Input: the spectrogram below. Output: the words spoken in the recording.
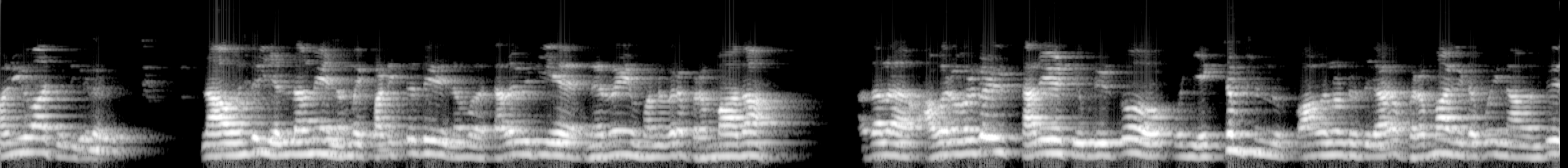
பணிவா சொல்லுகிறார் நான் வந்து எல்லாமே நம்மை படைத்தது நம்ம தலைவிதியை நிர்ணயம் பண்ணுகிற பிரம்மா தான். அதால அவரவர்கள் தலையெழுத்து எப்படி இருக்கோ கொஞ்சம் எக்ஸம்ஷன் வாங்கணுன்றதுக்காக பிரம்மா கிட்ட போய் நான் வந்து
